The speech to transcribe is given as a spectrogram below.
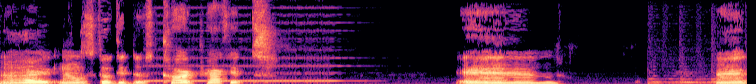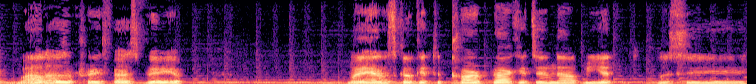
Alright, now let's go get those card packets. And Alright, wow, that was a pretty fast video. But yeah, let's go get the card packets and that'll be it. Let's see.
